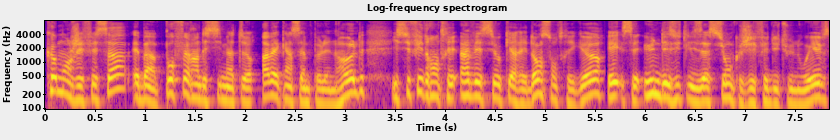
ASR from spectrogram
Comment j'ai fait ça? Eh bien, pour faire un décimateur avec un sample and hold, il suffit de rentrer un VC au carré dans son trigger, et c'est une des utilisations que j'ai fait du Tune Waves.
